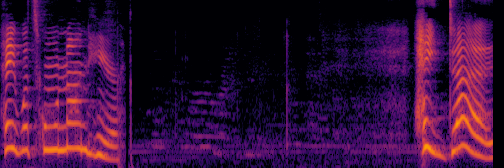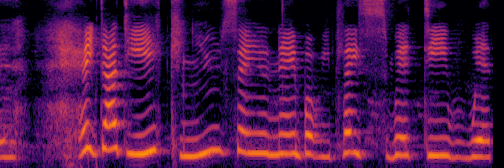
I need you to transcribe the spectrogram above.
Hey, what's going on here? Hey, Dad. Hey, Daddy, can you say your name but replace with D with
